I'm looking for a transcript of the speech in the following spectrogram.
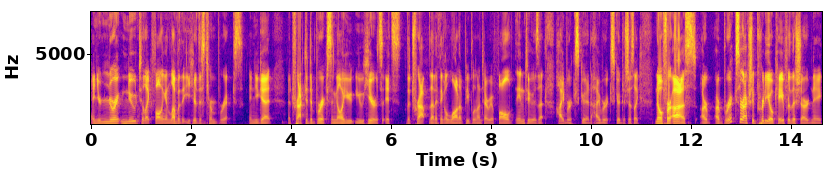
and you're new, to like falling in love with it, you hear this term Brix and you get attracted to Brix and all you you hear it's it's the trap that I think a lot of people in Ontario fall into is that high Brix good, high Brix good. It's just like no, for us, our our Brix are actually pretty okay for the Chardonnay.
